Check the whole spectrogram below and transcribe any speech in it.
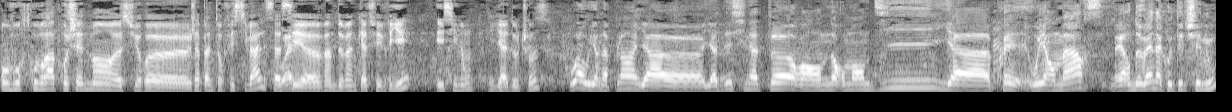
On vous retrouvera prochainement euh, sur euh, Japan Tour Festival, ça Ouais. c'est euh, 22-24 février. Et sinon, il y a d'autres choses? Waouh, il y en a plein. Il y a, euh, Dessinateur en Normandie. Il y a oui, en mars, Erdeven à côté de chez nous.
